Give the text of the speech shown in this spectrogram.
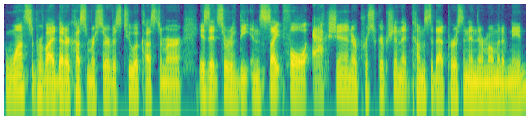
who wants to provide better customer service to a customer. Is it sort of the insightful action or prescription that comes to that person in their moment of need?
